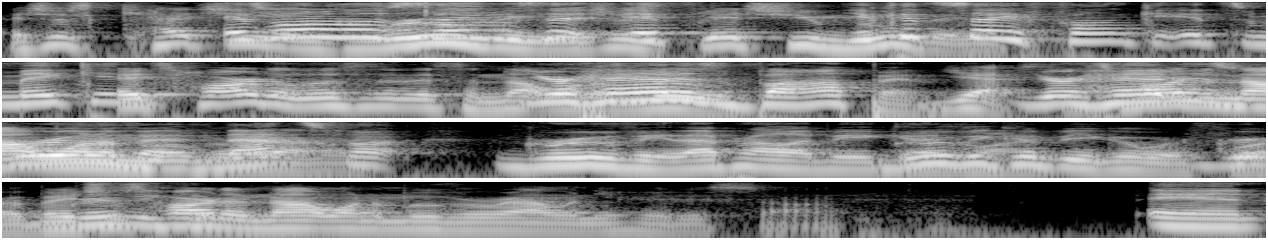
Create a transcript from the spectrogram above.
It's just catchy. it's one of those groovy. things that if gets you Moving. you could say funky, it's making it's hard to listen to this and not your head move. is bopping. Yes, your it's head is not grooving. That's fun. Groovy. That probably be a good Groovy one. could be a good word for Gro- it, but it's just hard to not want to move around when you hear this song. And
